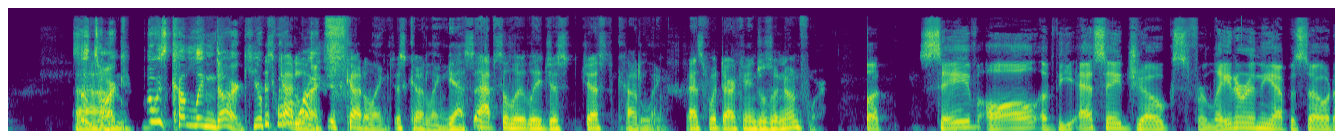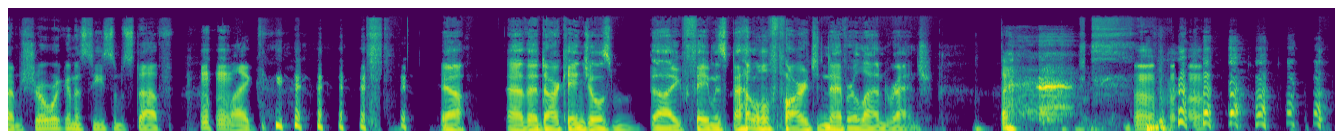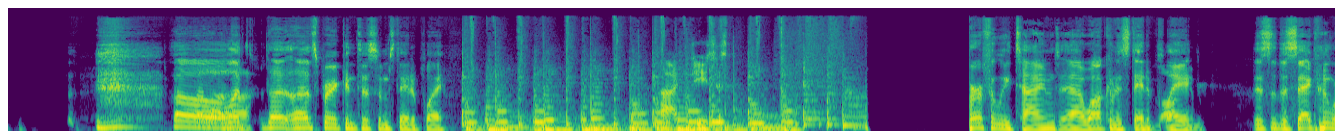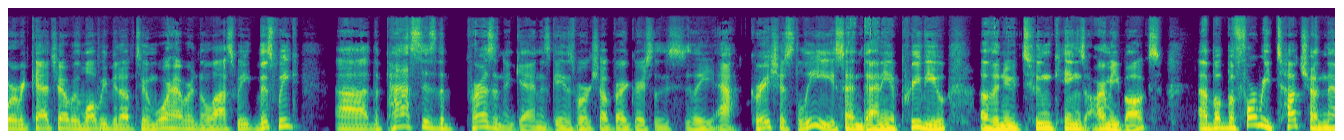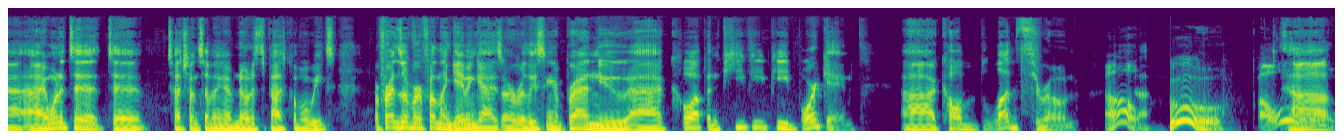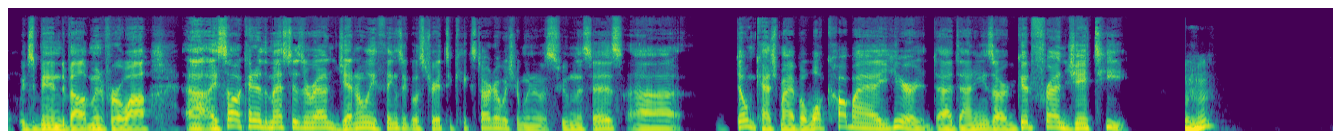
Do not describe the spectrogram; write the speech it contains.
It's not dark. Um, Always cuddling dark. Your Just poor cuddling, wife. just cuddling, just cuddling. Yes, absolutely. Just just cuddling. That's what dark angels are known for. look, save all of the essay jokes for later in the episode. I'm sure we're going to see some stuff like yeah. Uh, the Dark Angels, like famous battle Barge Neverland Ranch. Oh, let's let, let's break into some state of play. Ah, Jesus. Perfectly timed. Uh, welcome to State of Play. volume. This is the segment where we catch up with what we've been up to in Warhammer in the last week. This week, uh, the past is the present again, as Games Workshop very graciously, ah, graciously sent Danny a preview of the new Tomb King's Army box. Uh, but before we touch on that, I wanted to to touch on something I've noticed the past couple of weeks. Our friends over at Frontline Gaming Guys are releasing a brand new uh, co-op and PvP board game uh, called Blood Throne. Oh, Ooh. Oh, uh, which has been in development for a while. Uh, I saw kind of the messages around generally things that go straight to Kickstarter, which I'm going to assume this is. Uh, don't catch my eye, but what caught my eye here, uh, Danny, is our good friend JT. hmm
